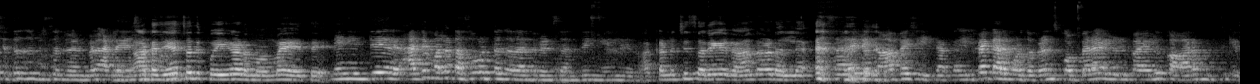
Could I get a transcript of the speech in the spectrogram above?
చిత్త చూపిస్తాను చూడండి అట్లా. అట్లా చేస్తుంది. పొయ్యి కాడ మా అమ్మాయి అయితే. నేను ఇంతే అంటే మళ్ళీ కసు కొడతాం కదా ఫ్రెండ్స్ అంతే ఇంకేం లేదు. అక్కడ నుంచి సరిగా కానాడల్లే సరే నేను ఆపేసి కాక కారం కొడతా ఫ్రెండ్స్ కొబ్బరి ఎల్లుల్లిపాయలు కారం మిక్సీకి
